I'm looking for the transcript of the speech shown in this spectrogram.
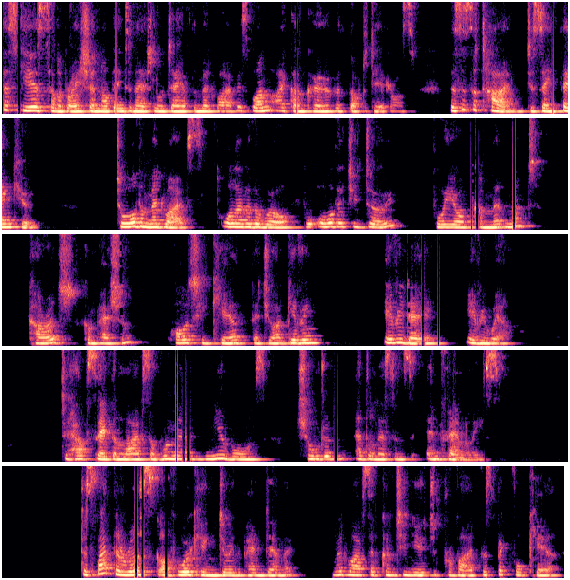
This year's celebration of the International Day of the Midwife is one I concur with Dr. Tedros. This is a time to say thank you to all the midwives all over the world for all that you do, for your commitment, courage, compassion, quality care that you are giving every day, everywhere, to help save the lives of women, newborns, children, adolescents, and families. Despite the risk of working during the pandemic, midwives have continued to provide respectful care,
